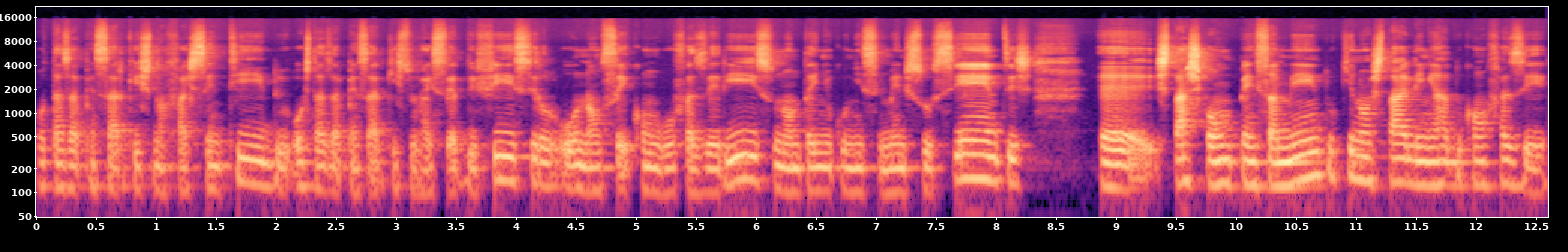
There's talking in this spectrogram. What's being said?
ou estás a pensar que isto não faz sentido, ou estás a pensar que isto vai ser difícil, ou não sei como vou fazer isso, não tenho conhecimentos suficientes, é, estás com um pensamento que não está alinhado com o fazer.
